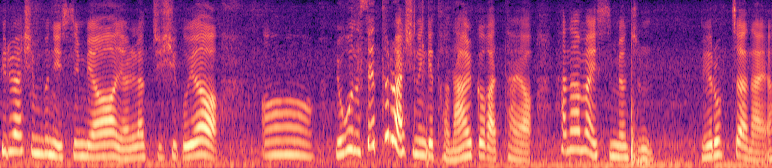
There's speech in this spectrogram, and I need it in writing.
필요하신 분 있으면 연락 주시고요. 어, 요거는 세트로 하시는 게 더 나을 것 같아요. 하나만 있으면 좀 외롭잖아요.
